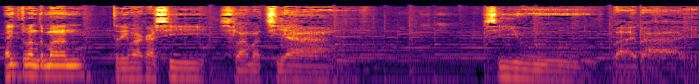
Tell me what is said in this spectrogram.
Baik teman-teman, terima kasih. Selamat siang. See you. Bye bye.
